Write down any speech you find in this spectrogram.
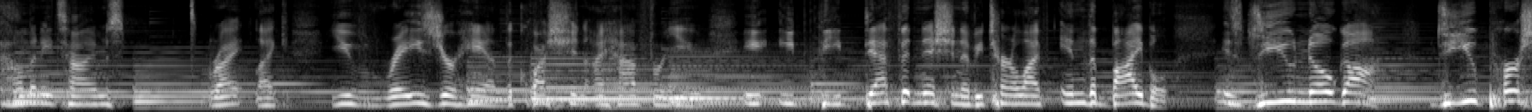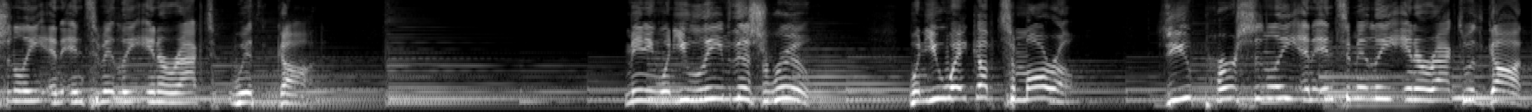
how many times right? Like you've raised your hand. The question I have for you, e- e- the definition of eternal life in the Bible is do you know God? Do you personally and intimately interact with God? Meaning, when you leave this room, when you wake up tomorrow, do you personally and intimately interact with God?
